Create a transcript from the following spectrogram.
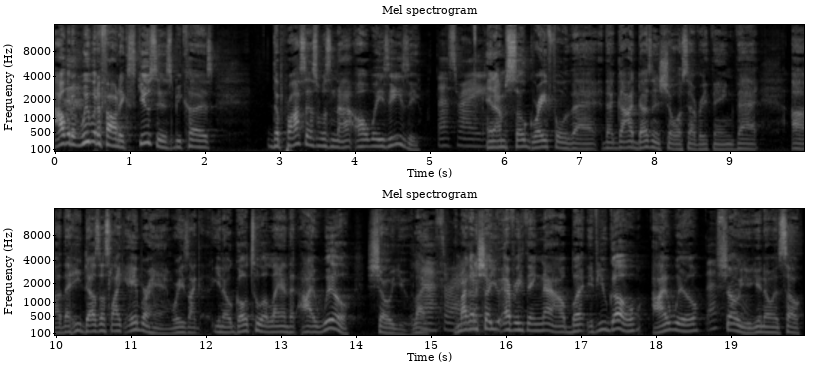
I would have, we would have found excuses because the process was not always easy. That's right. And I'm so grateful that that God doesn't show us everything that uh, that He does us like Abraham, where He's like, you know, go to a land that I will show you. Like, That's right. I'm not going to show you everything now, but if you go, I will That's show right. you. You know, and so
